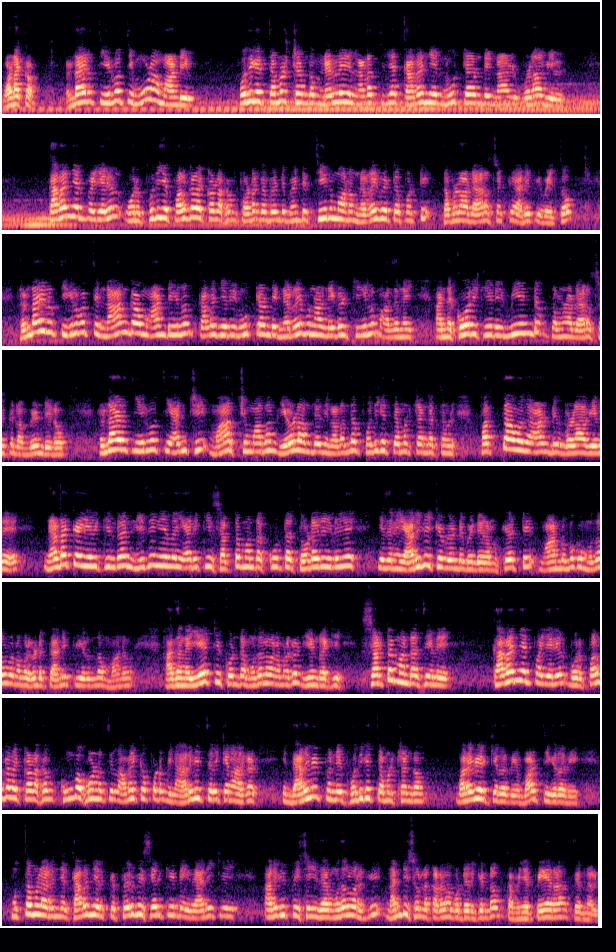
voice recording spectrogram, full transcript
வணக்கம். ரெண்டாயிரத்தி இருபத்தி மூணாம் ஆண்டில் புதிய தமிழ்ச்சங்கம் நெல்லையில் நடத்திய கலைஞர் நூற்றாண்டு நாள் விழாவில் கலைஞர் பெயரில் ஒரு புதிய பல்கலைக்கழகம் தொடங்க வேண்டும் என்று தீர்மானம் நிறைவேற்றப்பட்டு தமிழ்நாடு அரசுக்கு அனுப்பி வைத்தோம். ரெண்டாயிரத்தி இருபத்தி நான்காம் ஆண்டிலும் கலைஞரின் நூற்றாண்டு நிறைவு நாள் நிகழ்ச்சியிலும் அதனை அந்த கோரிக்கையை மீண்டும் தமிழ்நாடு அரசுக்கு நாம் வேண்டினோம். ரெண்டாயிரத்தி இருபத்தி அஞ்சு மார்ச் மாதம் ஏழாம் தேதி நடந்த பொதிகை தமிழ்ச்சங்கத்தின் பத்தாவது ஆண்டு விழாவிலே நடக்க இருக்கின்ற நிதிநிலை அறிக்கை சட்டமன்ற கூட்ட தொடரிலேயே இதனை அறிவிக்க வேண்டும் என்று நாம் கேட்டு மாண்புமிகு முதல்வர் அவர்களுக்கு அனுப்பியிருந்த மனு அதனை ஏற்றுக்கொண்ட முதல்வர் அவர்கள் இன்றைக்கு சட்டமன்றத்திலே கலைஞர் பெயரில் ஒரு பல்கலைக்கழகம் கும்பகோணத்தில் அமைக்கப்படும் என அறிவித்திருக்கிறார்கள். இந்த அறிவிப்பினை பொதிகை தமிழ்ச்சங்கம் வரவேற்கிறது வாழ்த்துகிறது. முத்தமிழறிஞர் கலைஞருக்கு பெருமை சேர்க்கின்ற இந்த அறிக்கை அறிவிப்பை செய்த முதல்வருக்கு நன்றி சொல்ல கடமைப்பட்டிருக்கின்றோம். கவிஞர் பேரா திருநெல்வேலி.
